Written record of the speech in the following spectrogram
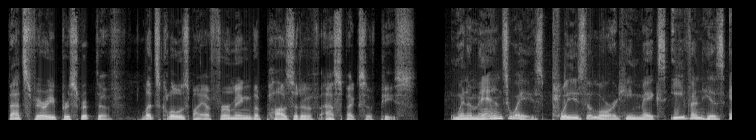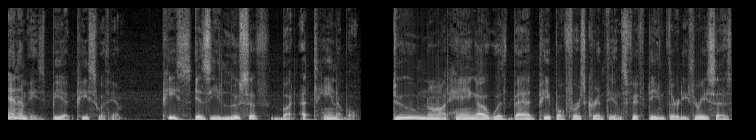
That's very prescriptive let's close by affirming the positive aspects of peace. When a man's ways please the Lord, he makes even his enemies be at peace with him. Peace is elusive but attainable. Do not hang out with bad people, 1 Corinthians 15:33 says.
